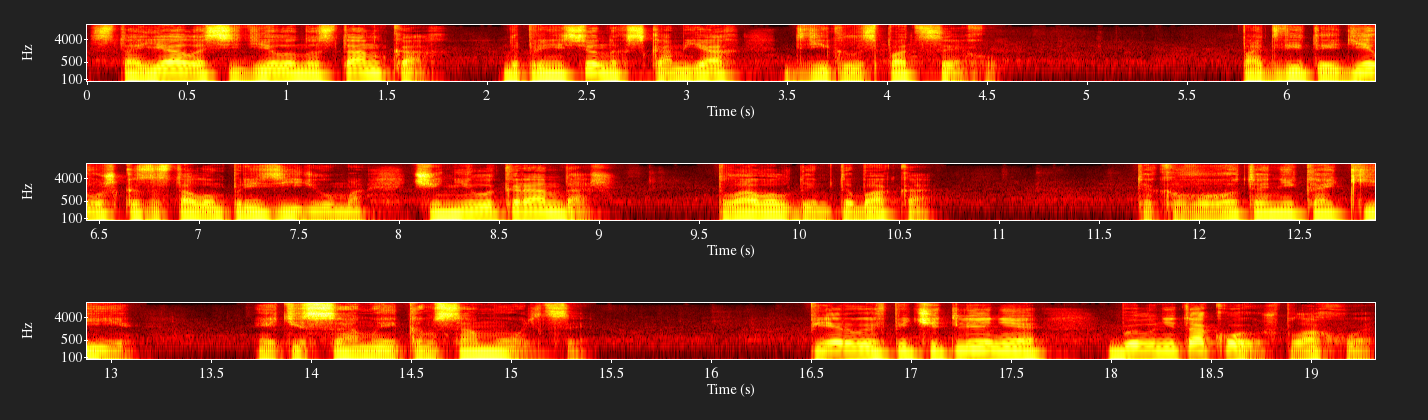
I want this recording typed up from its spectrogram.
стояла, сидела на станках, на принесенных скамьях двигалась по цеху. Подвитая девушка за столом президиума чинила карандаш. Плавал дым табака. Так вот они какие, эти самые комсомольцы. Первое впечатление было не такое уж плохое.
